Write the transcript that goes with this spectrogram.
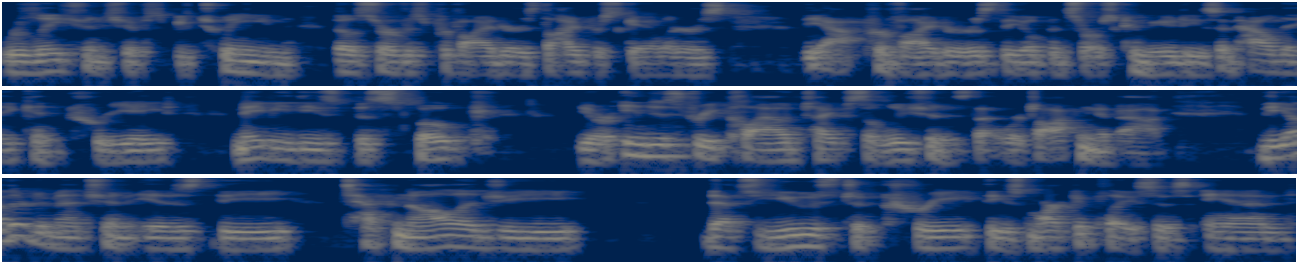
relationships between those service providers, the hyperscalers, the app providers, the open source communities, and how they can create maybe these bespoke your industry cloud type solutions that we're talking about. The other dimension is the technology that's used to create these marketplaces. And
